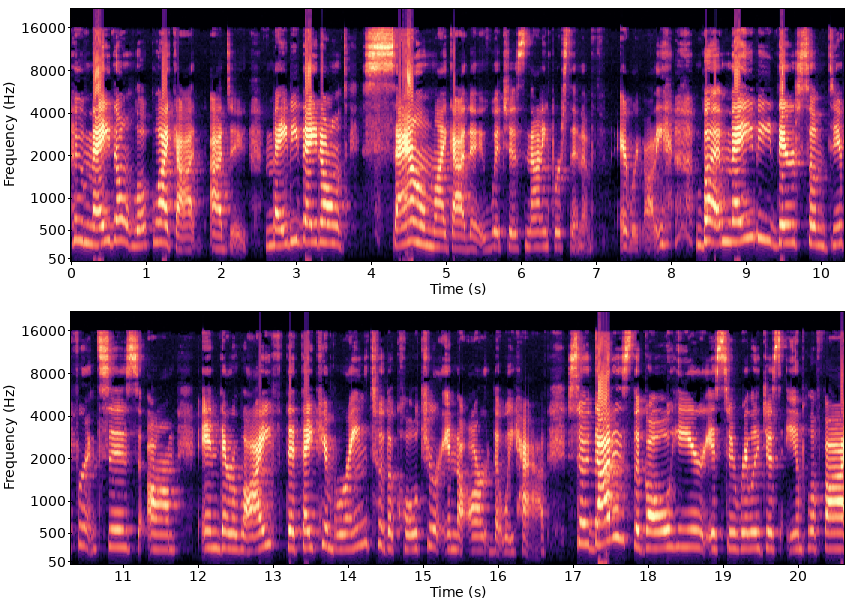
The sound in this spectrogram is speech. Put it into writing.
who may don't look like I, I do. Maybe they don't sound like I do, which is 90% of everybody, but maybe there's some differences um, in their life that they can bring to the culture in the art that we have. So that is the goal here is to really just amplify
